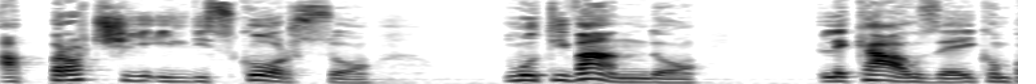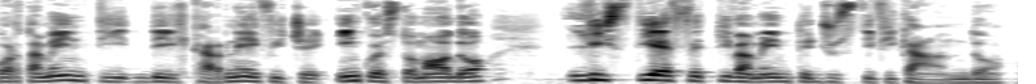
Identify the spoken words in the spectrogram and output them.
approcci il discorso motivando le cause e i comportamenti del carnefice in questo modo li stia effettivamente giustificando.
